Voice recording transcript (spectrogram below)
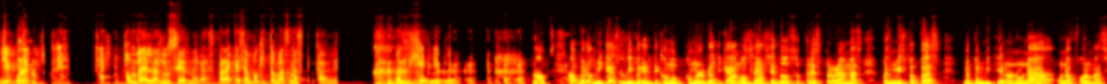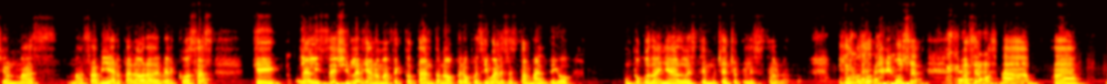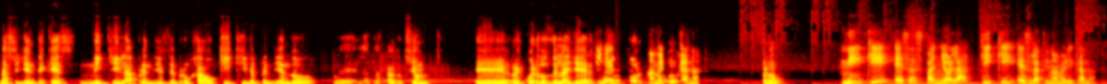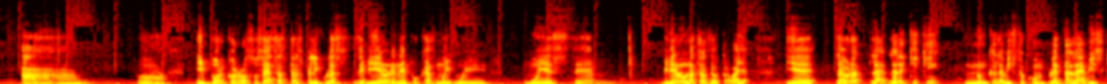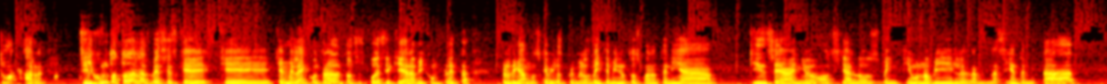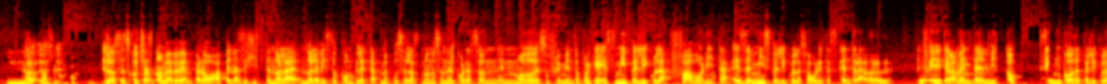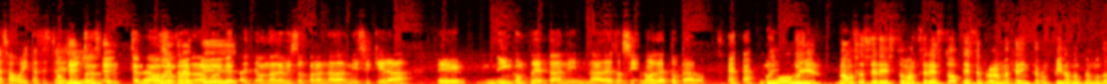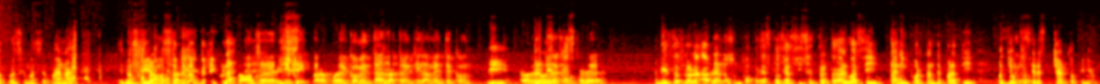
Yo bueno. la tumba de las luciérnagas, para que sea un poquito más masticable, más digerible. No, ah, bueno, mi caso es diferente. Como, como lo platicábamos hace dos o tres programas, pues mis papás me permitieron una, una formación más, más abierta a la hora de ver cosas que la lista de Schindler ya no me afectó tanto, ¿no? Pero pues igual eso está mal, digo, un poco dañado este muchacho que les está hablando. Pasemos a otra cosa, pasemos a, la siguiente que es Nikki, la aprendiz de bruja, o Kiki, dependiendo de la, traducción. Eh, recuerdos del ayer. Y es latinoamericana. ¿Perdón? Nikki es española, Kiki es latinoamericana. Ah, oh, y Porco Rosso. O sea, esas tres películas vinieron en épocas muy, muy, muy, este, vinieron una tras de otra, vaya. Y eh, la verdad, la, de Kiki nunca la he visto completa, la he visto, si junto todas las veces que, que, me la he encontrado, entonces puedo decir que ya la vi completa, pero digamos que vi los primeros 20 minutos cuando tenía 15 años y a los 21 vi la, siguiente mitad. Y los escuchas no me ven, pero apenas dijiste no la, no la he visto completa, me puse las manos en el corazón en modo de sufrimiento porque es mi película favorita, es de mis películas favoritas. Entra, definitivamente en mi top 5 de películas favoritas de estudios. entonces, tenemos un problema porque esta yo no la he visto para nada, ni siquiera eh, incompleta ni nada, eso sí, no la he tocado. Muy, muy, bien, vamos a hacer esto, vamos a hacer esto. Este programa queda interrumpido, nos vemos la próxima semana y nos iremos a ver la película. Vamos a ver Kiki para poder comentarla tranquilamente con, sí. Pero mientras, como se debe. Mientras, Lola, háblanos un poco de esto. O sea, si se trata de algo así, tan importante para ti, pues yo quisiera escuchar tu opinión.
